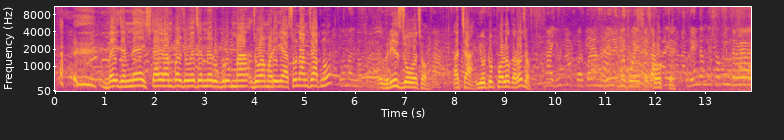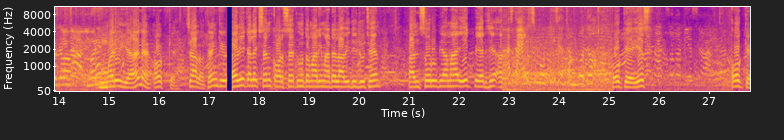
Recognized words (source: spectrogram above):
ભાઈ જેમને ઇન્સ્ટાગ્રામ પર જોવે છે એમને રૂબરૂમાં જોવા મળી ગયા. શું નામ છે આપનું? રીલ્સ જોવો છો? અચ્છા યુટ્યુબ ફોલો કરો છો? પર પણ રીલ્સ બી જોઈએ છે. ઓકે. રેન્ડમલી શોપિંગ કરવા તો મળી ગયા હે ને? ઓકે ચાલો થેન્ક યુ હેવી કલેક્શન કોર્સેટનું તમારી માટે લાવી દીધું છે. પાંચસો રૂપિયામાં એક પેર છે. સાઈઝ મોટી છે જમ્બો જો. Okay yes okay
